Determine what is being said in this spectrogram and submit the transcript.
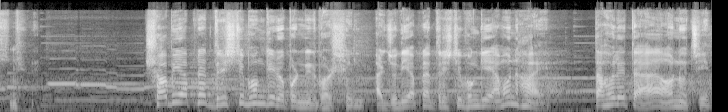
সবই আপনার দৃষ্টিভঙ্গির ওপর নির্ভরশীল, আর যদি আপনার দৃষ্টিভঙ্গি এমন হয়, তাহলে তা অনুচিত।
